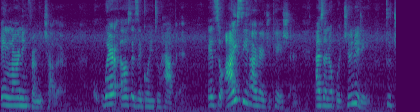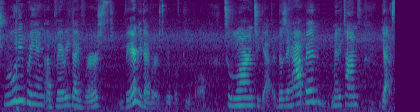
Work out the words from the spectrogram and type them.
in learning from each other? Where else is it going to happen? And so I see higher education as an opportunity to truly bring a very diverse, very diverse group of people to learn together. Does it happen many times? Yes.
